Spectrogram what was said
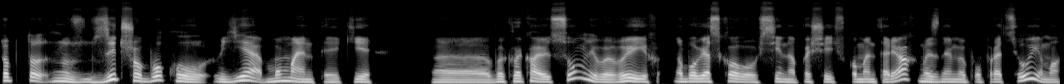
тобто, ну, з іншого боку, є моменти, які викликають сумніви. Ви їх обов'язково всі напишіть в коментарях, ми з ними попрацюємо.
